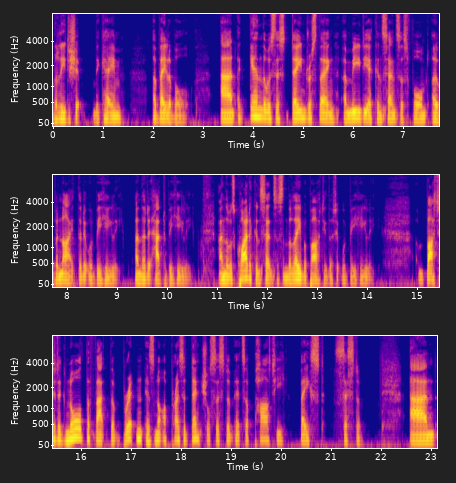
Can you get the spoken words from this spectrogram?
the leadership became available. And again, there was this dangerous thing a media consensus formed overnight that it would be Healey and that it had to be Healey. And there was quite a consensus in the Labour Party that it would be Healey. But it ignored the fact that Britain is not a presidential system, it's a party based system. And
